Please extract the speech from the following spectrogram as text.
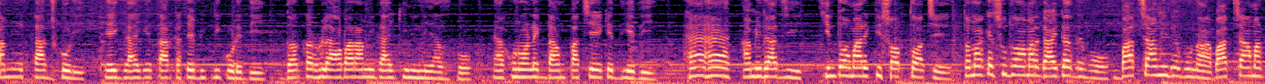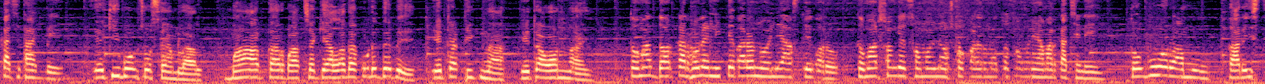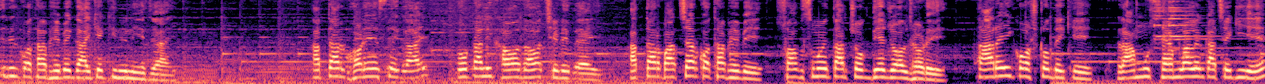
আমি এক কাজ করি এই গাইকে তার কাছে বিক্রি করে দিই। দরকার হলে আবার আমি গাই কিনে নিয়ে আসব। এখন অনেক দাম পাচ্ছে একে দিয়ে দিই। হ্যাঁ হ্যাঁ আমি রাজি কিন্তু আমার একটি শর্ত আছে। তোমাকে শুধু আমার গাইটা দেবো বাচ্চা আমি দেবো না বাচ্চা আমার কাছে থাকবে। এ কি বলছো শ্যামলাল? মা আর তার বাচ্চাকে আলাদা করে দেবে? এটা ঠিক না এটা অন্যায়। তোমার দরকার হলে নিতে পারো নইলে আসতে পারো। তোমার সঙ্গে সময় নষ্ট করার মতো সময় আমার কাছে নেই। তবুও রামু তার স্ত্রীর কথা ভেবে গাইকে কিনে নিয়ে যায়। আর তার ঘরে এসে গায়ে টোটালি খাওয়া দাওয়া ছেড়ে দেয়। আর তার বাচ্চার কথা ভেবে সবসময় তার চোখ দিয়ে জল ঝরে। তার এই কষ্ট দেখে রামু শ্যামলালের কাছে গিয়ে,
